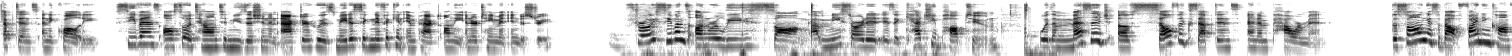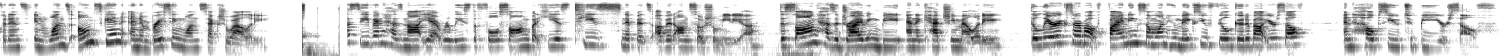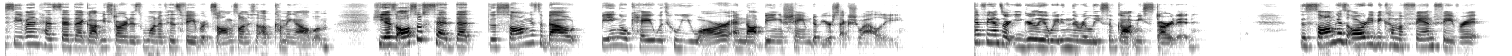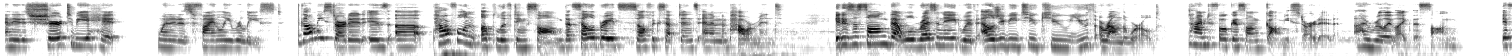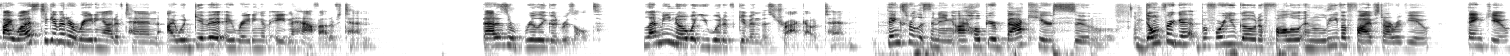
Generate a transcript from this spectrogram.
acceptance, and equality. Sivan's also a talented musician and actor who has made a significant impact on the entertainment industry. Troye Sivan's unreleased song, Got Me Started, is a catchy pop tune with a message of self acceptance and empowerment. The song is about finding confidence in one's own skin and embracing one's sexuality. Sivan has not yet released the full song, but he has teased snippets of it on social media. The song has a driving beat and a catchy melody. The lyrics are about finding someone who makes you feel good about yourself and helps you to be yourself. Sivan has said that Got Me Started is one of his favorite songs on his upcoming album. He has also said that the song is about being okay with who you are and not being ashamed of your sexuality. Fans are eagerly awaiting the release of Got Me Started. The song has already become a fan favorite, and it is sure to be a hit when it is finally released. Got Me Started is a powerful and uplifting song that celebrates self acceptance and empowerment. It is a song that will resonate with LGBTQ youth around the world. Time to focus on Got Me Started. I really like this song. If I was to give it a rating out of 10, I would give it a rating of 8.5 out of 10. That is a really good result. Let me know what you would have given this track out of 10. Thanks for listening. I hope you're back here soon. Don't forget before you go to follow and leave a five star review. Thank you.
